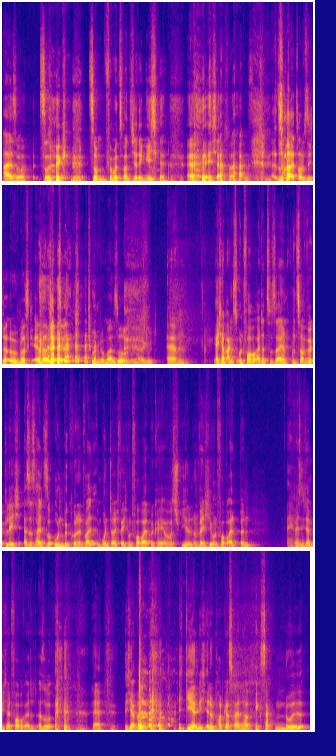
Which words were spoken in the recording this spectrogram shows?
also zurück zum 25-jährigen Ich. Äh, ich habe Angst. So, als ob sich da irgendwas geändert hätte. Tun wir mal so. Na gut. Ähm, ja, ich habe Angst, unvorbereitet zu sein. Und zwar wirklich, es ist halt so unbegründet, weil im Unterricht, wenn ich unvorbereitet bin, kann ich einfach was spielen. Und wenn ich hier unvorbereitet bin, ich weiß nicht, dann bin ich halt vorbereitet. Also, hä? Ich, hab halt, ich gehe ja nicht in den Podcast rein und habe exakt null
